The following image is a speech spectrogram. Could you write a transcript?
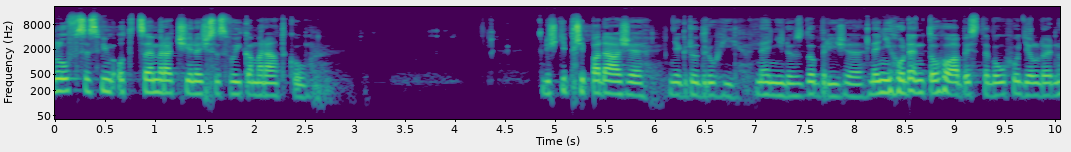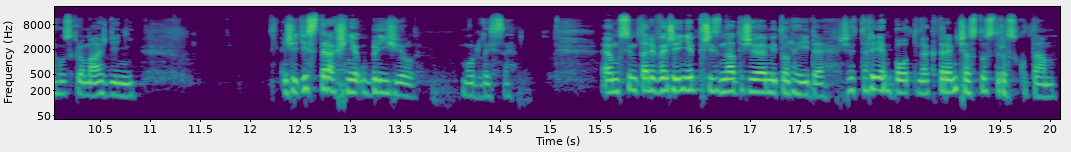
Mluv se svým otcem radši než se svojí kamarádkou. Když ti připadá, že někdo druhý není dost dobrý, že není hoden toho, aby s tebou chodil do jednoho schromáždění, že ti strašně ublížil, modli se. A já musím tady veřejně přiznat, že mi to nejde, že tady je bod, na kterém často stroskotám.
